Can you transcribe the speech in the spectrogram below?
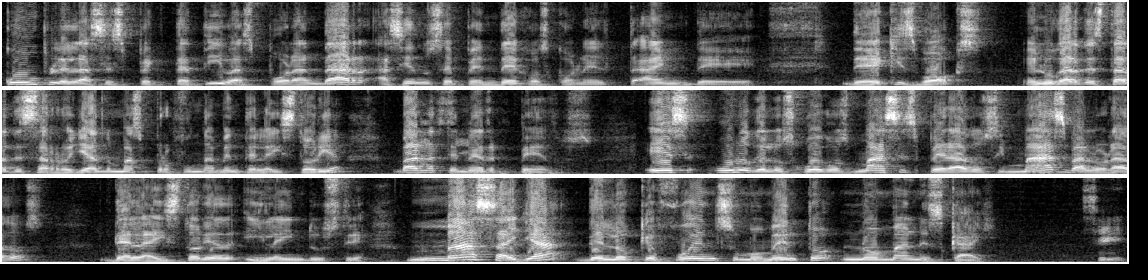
cumple las expectativas por andar haciéndose pendejos con el time de, de Xbox, en lugar de estar desarrollando más profundamente la historia, van a tener pedos. Es uno de los juegos más esperados y más valorados de la historia y la industria. Más allá de lo que fue en su momento No Man's Sky. Sí.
